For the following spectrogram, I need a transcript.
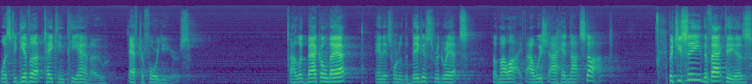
was to give up taking piano after four years. I look back on that, and it's one of the biggest regrets of my life. I wish I had not stopped. But you see, the fact is,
